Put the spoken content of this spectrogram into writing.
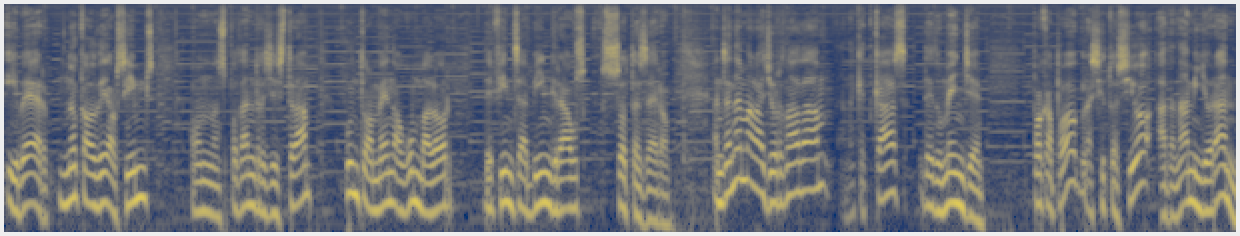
i verd. No cal dir als cims on es poden registrar puntualment algun valor de fins a 20 graus sota zero. Ens anem a la jornada, en aquest cas, de diumenge. A poc a poc, la situació ha d'anar millorant,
